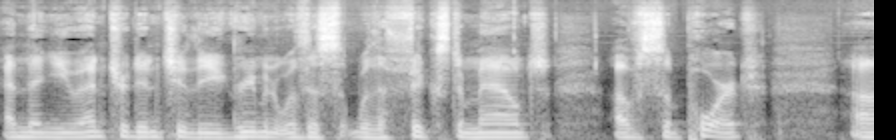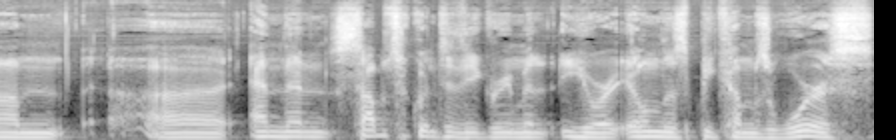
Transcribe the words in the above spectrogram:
and then you entered into the agreement with a, with a fixed amount of support, um, uh, and then subsequent to the agreement, your illness becomes worse,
